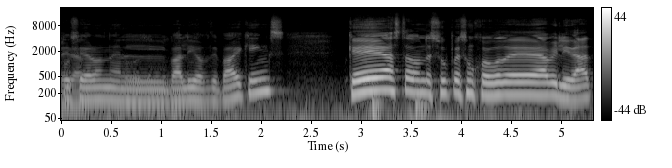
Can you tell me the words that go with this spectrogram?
pusieron el en el- Valley of the Vikings. Que hasta donde supe es un juego de habilidad.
